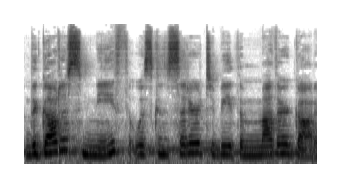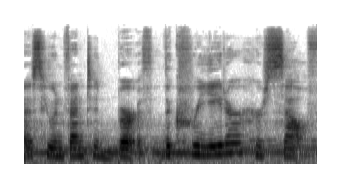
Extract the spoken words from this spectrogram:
The goddess Neith was considered to be the mother goddess who invented birth, the creator herself.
